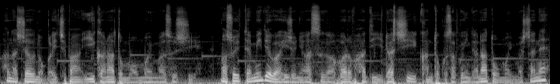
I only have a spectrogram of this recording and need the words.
話し合うのが一番いいかなとも思いますし、まあそういった意味では非常にアスガ・ファルファディらしい監督作品だなと思いましたね。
